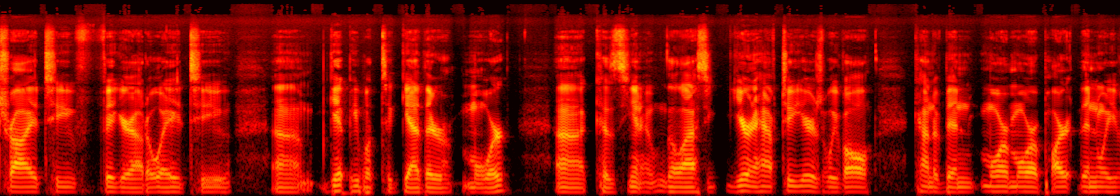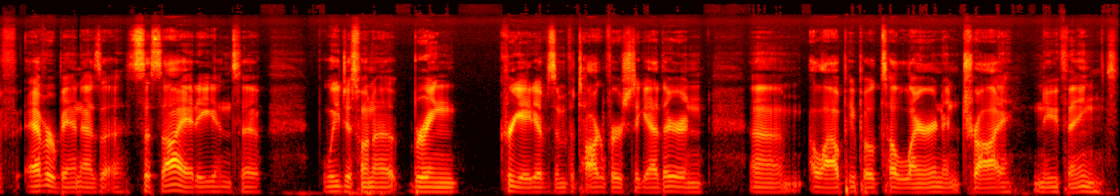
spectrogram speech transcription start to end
try to figure out a way to um, get people together more. Because, uh, you know, the last year and a half, two years, we've all kind of been more and more apart than we've ever been as a society. And so we just want to bring creatives and photographers together and um, allow people to learn and try new things.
